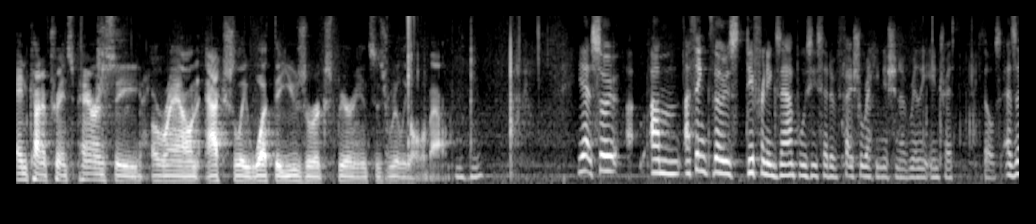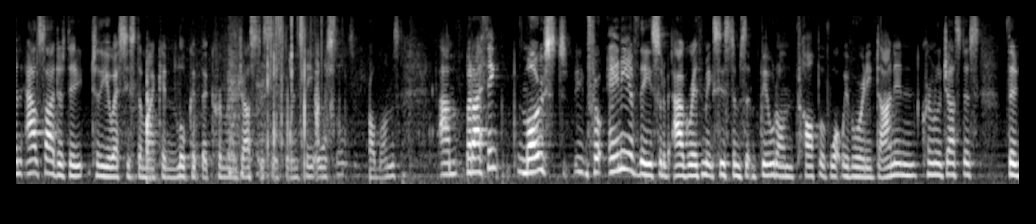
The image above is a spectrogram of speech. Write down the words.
and kind of transparency around actually what the user experience is really all about. Yeah, so um, I think those different examples you said of facial recognition are really interesting. As an outsider to the, to the US system, I can look at the criminal justice system and see all sorts of problems. Um, but I think most, for any of these sort of algorithmic systems that build on top of what we've already done in criminal justice, the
